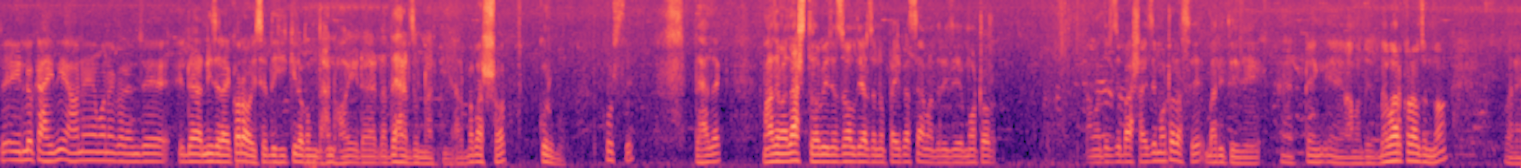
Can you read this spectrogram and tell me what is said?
তো এইগুলো কাহিনী। এখন মনে করেন যে এটা নিজেরাই করা হয়েছে দেখি কীরকম ধান হয়। এটা এটা দেখার জন্য আর কি। আর বাবার শখ করব। করছে। দেখা যাক। মাঝে মাঝে আসতে হবে যে জল দেওয়ার জন্য পাইপ আছে, আমাদের এই যে মোটর আমাদের যে বাসায় যে মোটর আছে, বাড়িতে যে ট্যাঙ্ক আমাদের ব্যবহার করার জন্য মানে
